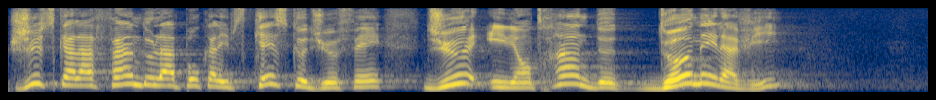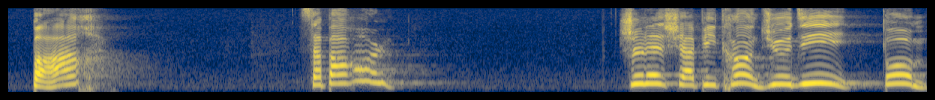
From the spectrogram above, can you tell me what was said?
Jusqu'à la fin de l'Apocalypse, qu'est-ce que Dieu fait? Dieu, il est en train de donner la vie par sa parole. Genèse chapitre 1, Dieu dit, poum,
